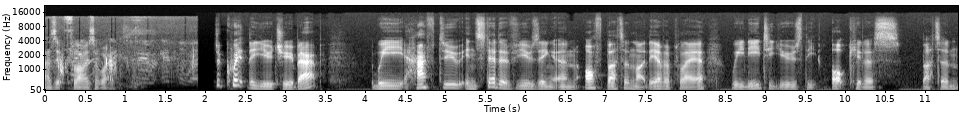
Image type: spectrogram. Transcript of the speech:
as it flies away. To quit the YouTube app, we have to, instead of using an off button like the other player, we need to use the Oculus button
